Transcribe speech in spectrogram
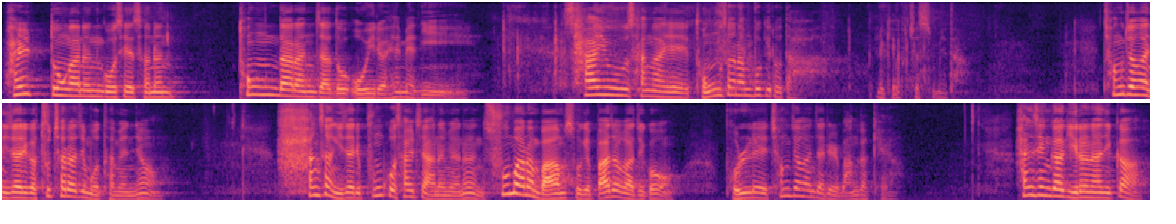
활동하는 곳에서는 통달한 자도 오히려 헤매니 사유상하의 동서남북이로다 이렇게 붙였습니다. 청정한 이 자리가 투철하지 못하면요 항상 이 자리 품고 살지 않으면은 수많은 마음 속에 빠져가지고 본래의 청정한 자리를 망각해요. 한 생각이 일어나니까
